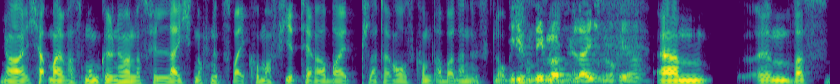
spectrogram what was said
Ja, ich habe mal was munkeln hören, dass vielleicht noch eine 2,4 Terabyte Platte rauskommt, aber dann ist, glaube ich, Die schon sehen wir vielleicht noch, ja. Ähm, ähm, was,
